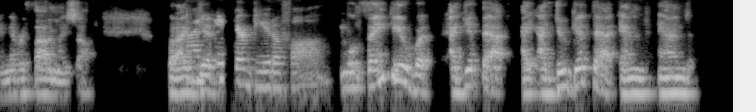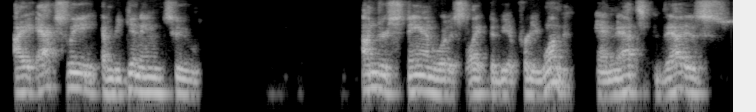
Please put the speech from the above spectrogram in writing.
I never thought of myself. But i, I get you're beautiful. Well thank you but i get that. I, I do get that. And and i actually am beginning to understand what it's like to be a pretty woman. And that's that is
